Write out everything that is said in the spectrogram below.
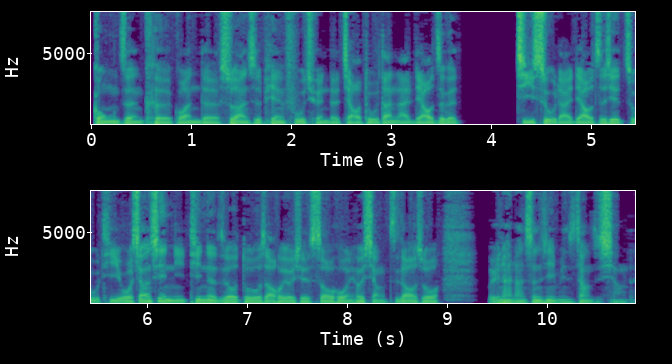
公正客观的，虽然是偏父权的角度，但来聊这个。集数来聊这些主题，我相信你听了之后多多少少会有一些收获。你会想知道说，原来男生心里面是这样子想的，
